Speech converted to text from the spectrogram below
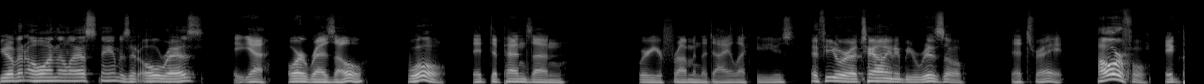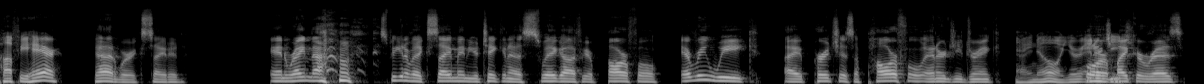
You have an O on the last name? Is it O Rez? Yeah. Or Rezo. Whoa. It depends on where you're from and the dialect you use. If you were Italian, it'd be Rizzo. That's right. Powerful. Big puffy hair. God, we're excited. And right now, speaking of excitement, you're taking a swig off your powerful. Every week, I purchase a powerful energy drink I know. Your energy, Micro Res.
